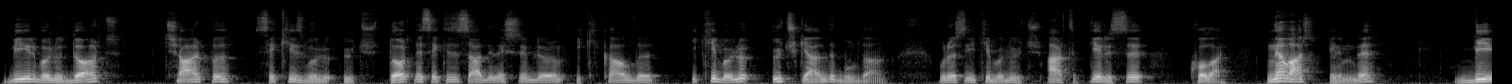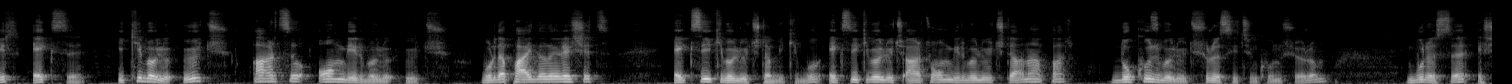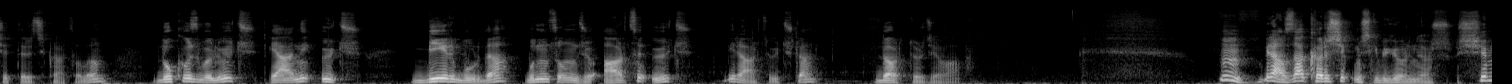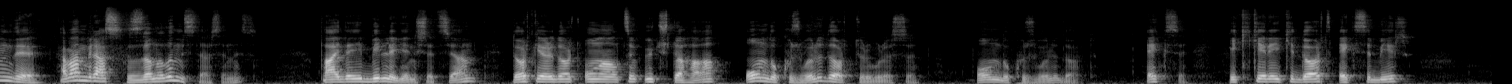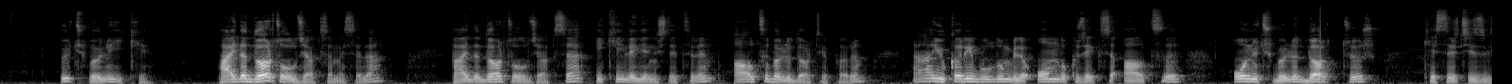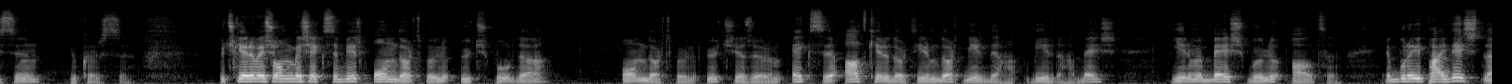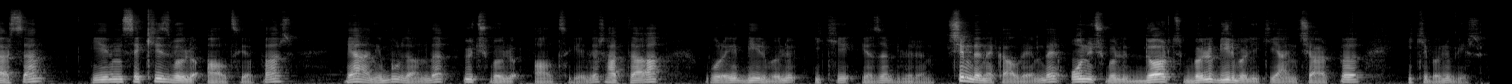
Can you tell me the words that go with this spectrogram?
1 bölü 4 çarpı 8 bölü 3. 4 ile 8'i sadeleştirebiliyorum. 2 kaldı. 2 bölü 3 geldi buradan. Burası 2 bölü 3. Artık gerisi kolay. Ne var elimde? 1 eksi 2 bölü 3 artı 11 bölü 3. Burada paydalar eşit. Eksi 2 bölü 3 tabii ki bu. Eksi 2 bölü 3 artı 11 bölü 3 daha ne yapar? 9 bölü 3. Şurası için konuşuyorum. Burası eşitleri çıkartalım. 9 bölü 3 yani 3. 1 burada. Bunun sonucu artı 3. 1 artı 3'ten 4'tür cevabı. Hmm, biraz daha karışıkmış gibi görünüyor. Şimdi hemen biraz hızlanalım isterseniz. Paydayı 1 ile genişleteceğim. 4 kere 4 16 3 daha 19 bölü 4'tür burası. 19 bölü 4. Eksi. 2 kere 2 4 eksi 1 3 bölü 2. Payda 4 olacaksa mesela payda 4 olacaksa 2 ile genişletirim. 6 bölü 4 yaparım. Ha, yukarıyı buldum bile. 19 eksi 6 13 bölü 4'tür kesir çizgisinin yukarısı. 3 kere 5 15 eksi 1 14 bölü 3 burada 14 bölü 3 yazıyorum. Eksi 6 kere 4 24 bir daha bir daha 5 25 bölü 6. E burayı payda eşitlersem 28 bölü 6 yapar. Yani buradan da 3 bölü 6 gelir. Hatta burayı 1 bölü 2 yazabilirim. Şimdi ne kaldı elimde? 13 bölü 4 bölü 1 bölü 2 yani çarpı 2 bölü 1.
